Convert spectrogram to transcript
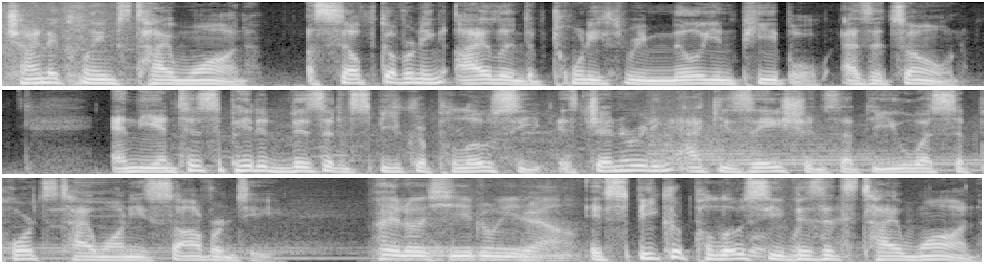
China claims Taiwan, a self governing island of 23 million people, as its own. And the anticipated visit of Speaker Pelosi is generating accusations that the U.S. supports Taiwanese sovereignty. If Speaker Pelosi visits Taiwan,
